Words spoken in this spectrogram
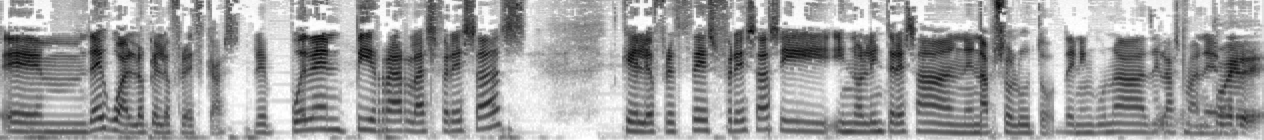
em, da igual lo que le ofrezcas. Le pueden pirrar las fresas que le ofreces fresas y, y, no le interesan en absoluto, de ninguna de las maneras. Porque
